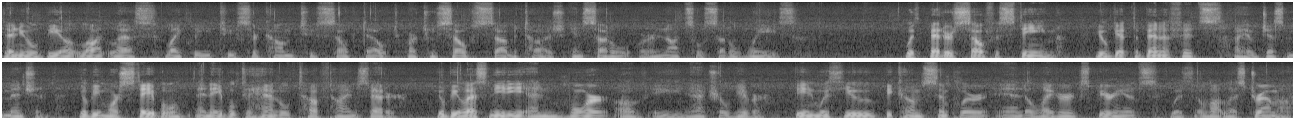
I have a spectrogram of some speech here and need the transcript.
then you will be a lot less likely to succumb to self doubt or to self sabotage in subtle or not so subtle ways. With better self esteem, you'll get the benefits I have just mentioned. You'll be more stable and able to handle tough times better. You'll be less needy and more of a natural giver. Being with you becomes simpler and a lighter experience with a lot less drama,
